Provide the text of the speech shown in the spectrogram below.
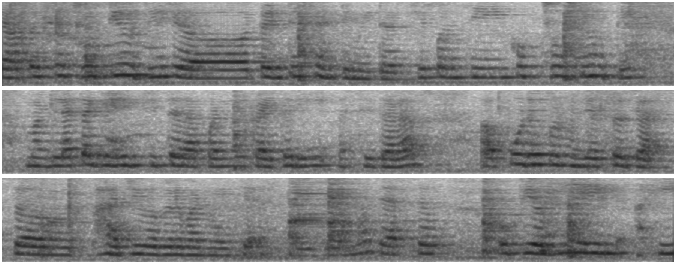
यापेक्षा छोटी होती ट्वेंटी सेंटीमीटरची पण ती खूप छोटी होती. म्हटलं तर घ्यायची तर आपण काहीतरी अशी जरा पुढे पण म्हणजे असं जास्त भाजी वगैरे बनवायची असते तर मग जास्त उपयोगी येईल ही.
